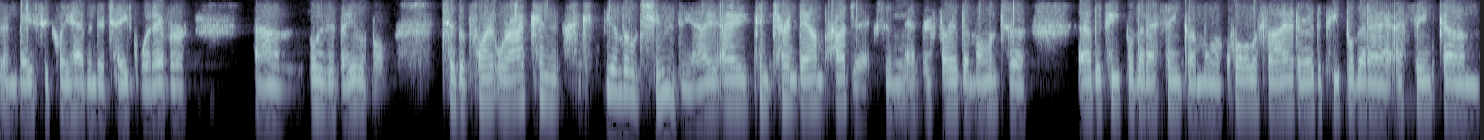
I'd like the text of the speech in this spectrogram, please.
and basically having to take whatever um, was available to the point where I can I can be a little choosy. I, I can turn down projects and, mm. and refer them on to other people that I think are more qualified or other people that I, I think um,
